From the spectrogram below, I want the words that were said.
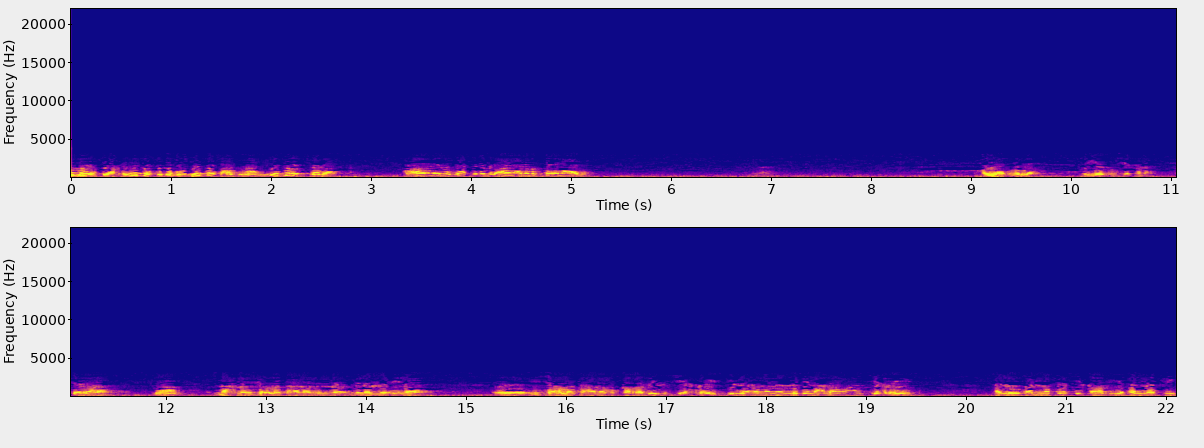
يدرس يا أخي يدرس كتبه يدرس عدنان يدرس كذا حول مشاكلهم الآن على مستوى العالم حياكم الله حياكم شيخنا شيخنا نعم نحن ان شاء الله تعالى من من الذين آه، ان شاء الله تعالى مقربين للشيخ العيد الا اننا الذي نعلمه عن الشيخ العيد انه ان في اعتقادي ان في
